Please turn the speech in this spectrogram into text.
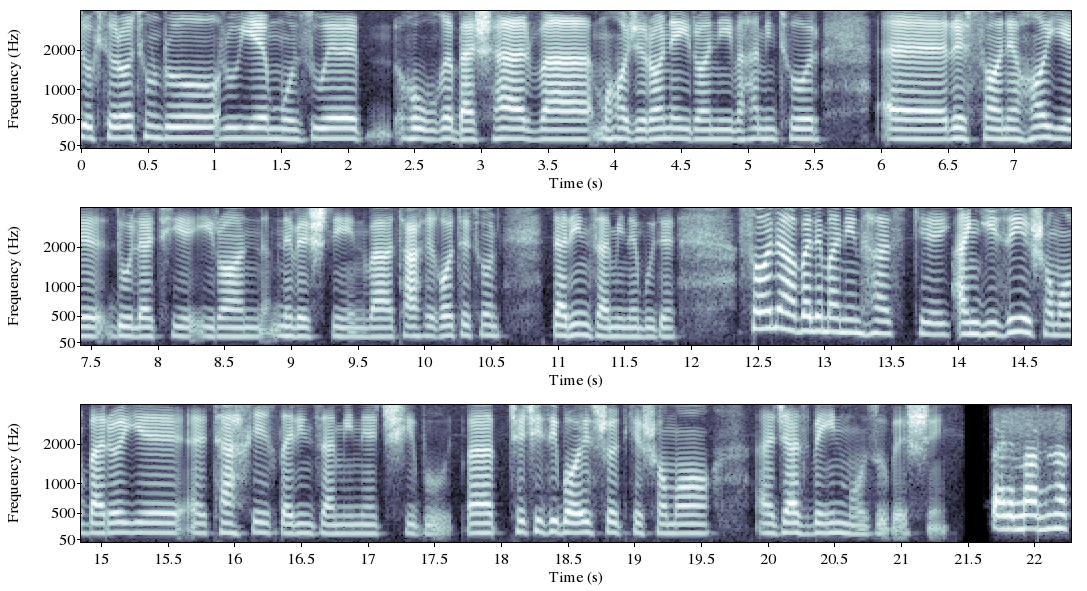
دکتراتون رو روی موضوع حقوق بشر و مهاجران ایرانی و همینطور رسانه های دولتی ایران نوشتین و تحقیقاتتون در این زمینه بوده. سال اول من این هست که انگیزه شما برای تحقیق در این زمینه چی بود و چه چیزی باعث شد که شما جذب این موضوع بشین؟ بله ممنون از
